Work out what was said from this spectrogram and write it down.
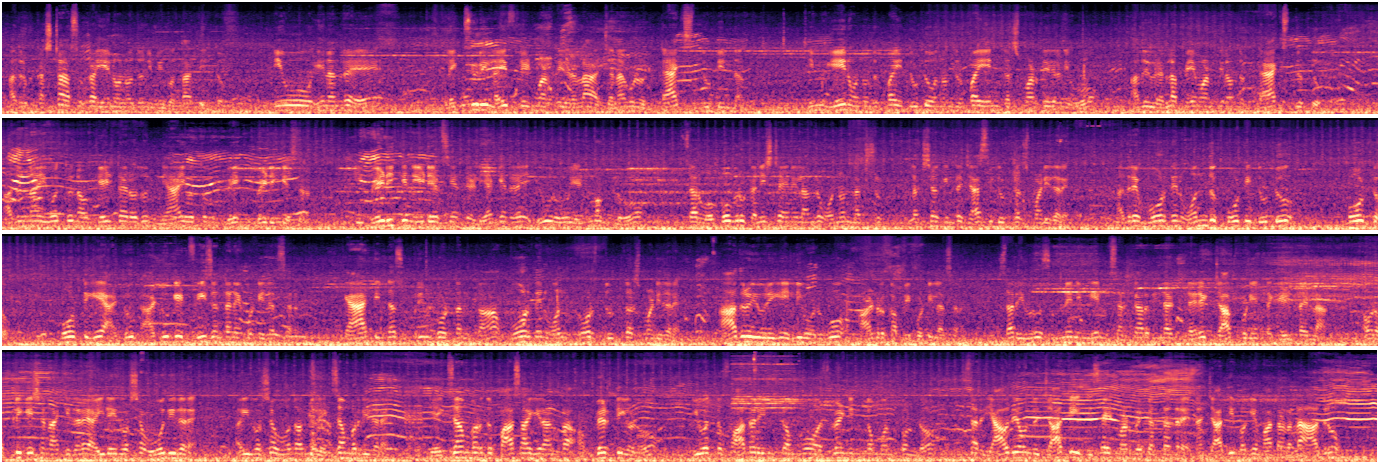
ಅದ್ರ ಕಷ್ಟ ಸುಖ ಏನು ಅನ್ನೋದು ನಿಮಗೆ ಗೊತ್ತಾಗ್ತಿತ್ತು. ನೀವು ಏನಂದರೆ ಲಕ್ಸುರಿ ಲೈಫ್ ಲೀಡ್ ಮಾಡ್ತಿದ್ದೀರಲ್ಲ, ಜನಗಳು ಟ್ಯಾಕ್ಸ್ ದುಡ್ಡಿಂದ. ನಿಮ್ಗೆ ಏನು ಒಂದೊಂದು ರೂಪಾಯಿ ದುಡ್ಡು, ಒಂದೊಂದು ರೂಪಾಯಿ ಏನು ಖರ್ಚು ಮಾಡ್ತಿದ್ರೆ ನೀವು, ಅದು ಇವರೆಲ್ಲ ಪೇ ಮಾಡ್ತೀರೋ ಒಂದು ಟ್ಯಾಕ್ಸ್ ದುಡ್ಡು. ಅದನ್ನು ಇವತ್ತು ನಾವು ಕೇಳ್ತಾ ಇರೋದು ನ್ಯಾಯ ಇವತ್ತು ಬೇಡಿಕೆ ಸರ್. ಬೇಡಿಕೆ ಈಡೇರಿಸಿ ಅಂತೇಳಿ ಯಾಕೆಂದರೆ ಇವರು ಹೆಣ್ಮಕ್ಳು, ಸರ್ ಒಬ್ಬೊಬ್ಬರು ಕನಿಷ್ಠ ಏನಿಲ್ಲ ಅಂದರೆ ಒಂದೊಂದು ಲಕ್ಷ, ಲಕ್ಷಕ್ಕಿಂತ ಜಾಸ್ತಿ ದುಡ್ಡು ಖರ್ಚು ಮಾಡಿದ್ದಾರೆ. ಆದರೆ ಮೋರ್ ದೆನ್ ಒಂದು ಕೋಟಿ ದುಡ್ಡು ಕೋರ್ಟು ಕೋರ್ಟ್ಗೆ ಅಡ್ವು ಅಡ್ವೊಕೇಟ್ ಫೀಸ್ ಅಂತಲೇ ಕೊಟ್ಟಿದ್ದಾರೆ, ಸರ್. ಕ್ಯಾಟಿಂದ ಸುಪ್ರೀಂ ಕೋರ್ಟ್ ತನಕ ಮೋರ್ ದೆನ್ ಒನ್ ಕ್ರೋರ್ಸ್ ದುಡ್ಡು ಖರ್ಚು ಮಾಡಿದ್ದಾರೆ. ಆದರೂ ಇವರಿಗೆ ಇಲ್ಲಿವರೆಗೂ ಆರ್ಡರ್ ಕಾಪಿ ಕೊಟ್ಟಿಲ್ಲ, ಸರ್. ಸರ್, ಇವರು ಸುಮ್ಮನೆ ನಿಮ್ಗೇನು ಸರ್ಕಾರದಿಂದ ಡೈರೆಕ್ಟ್ ಜಾಬ್ ಕೊಡಿ ಅಂತ ಕೇಳ್ತಾ ಇಲ್ಲ. ಅವ್ರು ಅಪ್ಲಿಕೇಶನ್ ಹಾಕಿದ್ದಾರೆ, ಐದೈದು ವರ್ಷ ಓದಿದ್ದಾರೆ. ಐದು ವರ್ಷ ಓದಾದ್ಮೇಲೆ ಎಕ್ಸಾಮ್ ಬರೆದಿದ್ದಾರೆ. ಎಕ್ಸಾಮ್ ಬರೆದು ಪಾಸ್ ಆಗಿರೋಂಥ ಅಭ್ಯರ್ಥಿಗಳು ಇವತ್ತು ಫಾದರ್ ಇನ್ಕಮ್ಮು ಹಸ್ಬೆಂಡ್ ಇನ್ಕಮ್ ಅಂದ್ಕೊಂಡು, ಸರ್, ಯಾವುದೇ ಒಂದು ಜಾತಿ ಡಿಸೈಡ್ ಮಾಡಬೇಕಂತಂದರೆ, ನಾನು ಜಾತಿ ಬಗ್ಗೆ ಮಾತಾಡಲ್ಲ, ಆದರೂ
